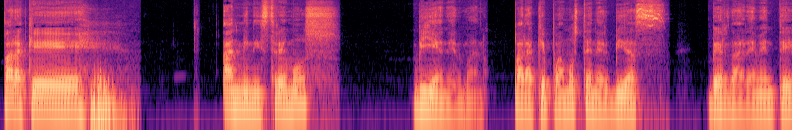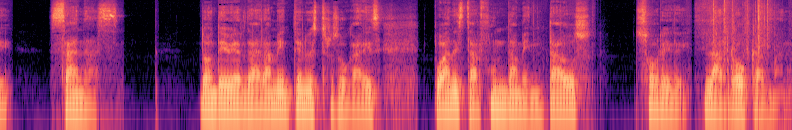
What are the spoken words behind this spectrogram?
para que administremos bien, hermano, para que podamos tener vidas verdaderamente sanas, donde verdaderamente nuestros hogares puedan estar fundamentados sobre la roca, hermano.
